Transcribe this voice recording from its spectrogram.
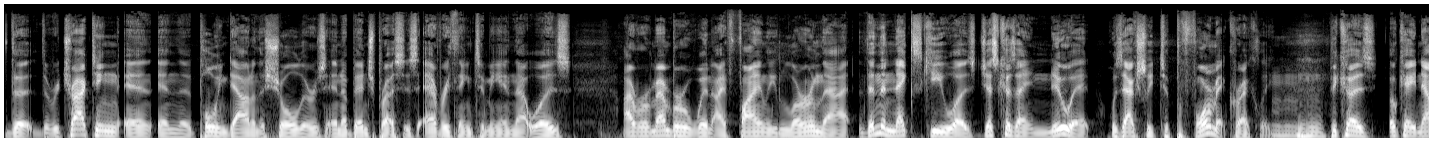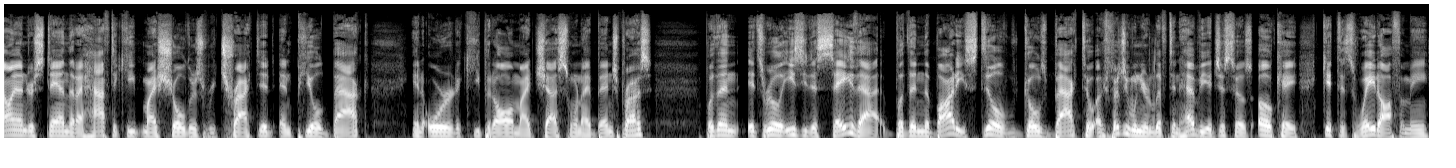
the the retracting and, and the pulling down of the shoulders in a bench press is everything to me, and that was. I remember when I finally learned that. Then the next key was just because I knew it was actually to perform it correctly. Mm-hmm. Mm-hmm. Because okay, now I understand that I have to keep my shoulders retracted and peeled back in order to keep it all in my chest when I bench press. But then it's really easy to say that, but then the body still goes back to, especially when you're lifting heavy, it just goes, okay, get this weight off of me.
